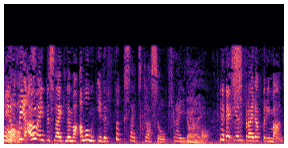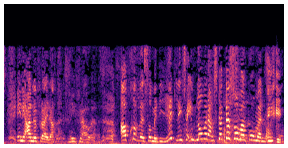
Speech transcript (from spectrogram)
En op die ou eind besluit hulle maar almal moet eerder fiksheidklasse op Vrydag hê. Ja. Een Vrydag vir die mans en die ander Vrydag vir die vroue. Afgewissel met dieetlesse en blommerang. Skik dit sommer kom in. En, en,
